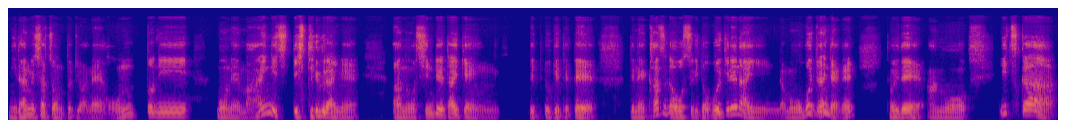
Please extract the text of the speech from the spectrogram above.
2代目社長の時はね、本当にもうね、毎日って言ってぐらいね、あの心霊体験受けてて、でね、数が多すぎて覚えきれないんだ、もう覚えてないんだよね。それで、あの、いつか、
